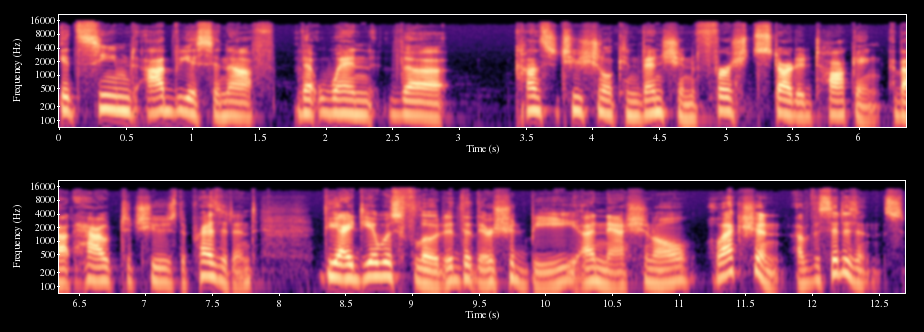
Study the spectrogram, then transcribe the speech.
it seemed obvious enough that when the Constitutional Convention first started talking about how to choose the president, the idea was floated that there should be a national election of the citizens.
